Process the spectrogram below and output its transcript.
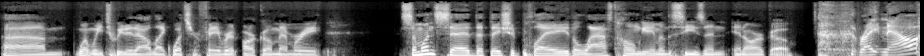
um, when we tweeted out like, "What's your favorite Arco memory?" Someone said that they should play the last home game of the season in Arco. right now,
